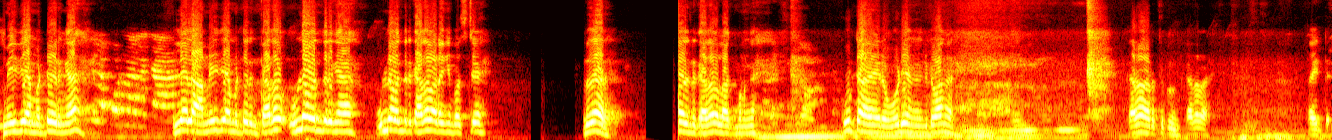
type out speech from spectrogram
அமைதியா மட்டும் இருங்க. இல்ல இல்ல அமைதியா மட்டும் இருங்க. கதை உள்ள வந்துருங்க. உள்ள வந்துட்டு கதை அடைங்க ஃபர்ஸ்ட் பிரதர் கதவை லாக் பண்ணுங்க. கூட்டம் ஆயிரம். ஓடி அங்கிட்டு வாங்க. கதவை அடைச்சுக்கோங்க கதவை. ரைட்டு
